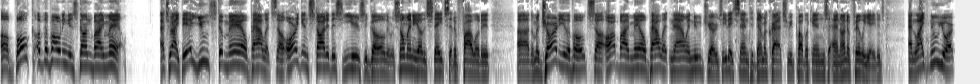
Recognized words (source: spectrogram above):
a bulk of the voting is done by mail. That's right. They're used to mail ballots. Uh, Oregon started this years ago. There were so many other states that have followed it. Uh, the majority of the votes uh, are by mail ballot now in New Jersey. They send to Democrats, Republicans, and unaffiliated. And like New York,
